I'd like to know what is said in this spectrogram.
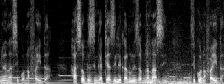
minanasi iko na faida, hasa ukizingatia zile kanuni za mnanasi ziko na faida.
